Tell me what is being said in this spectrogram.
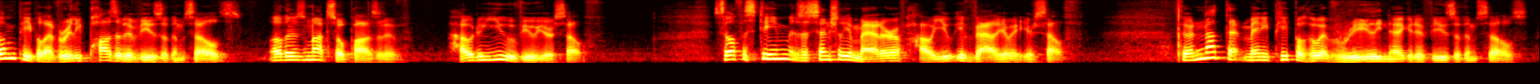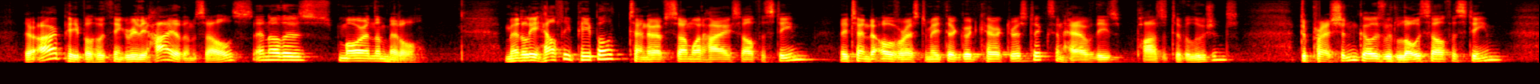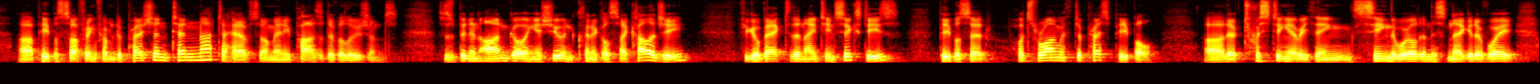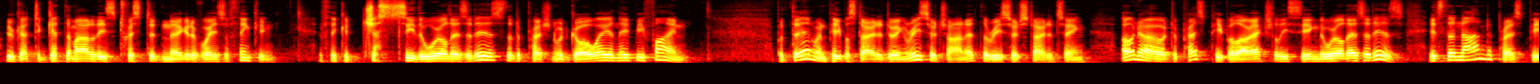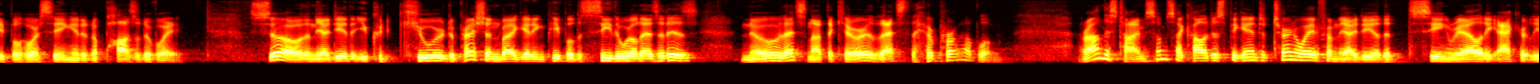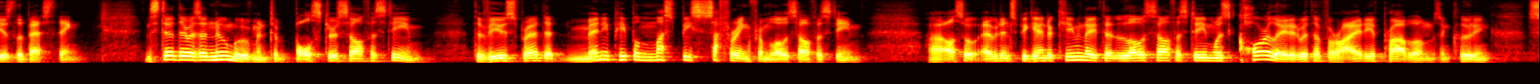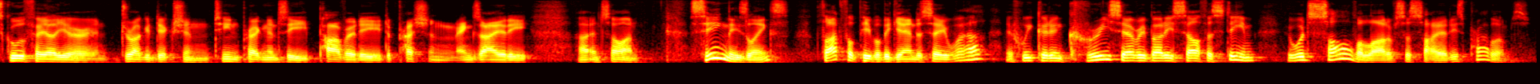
Some people have really positive views of themselves, others not so positive. How do you view yourself? Self-esteem is essentially a matter of how you evaluate yourself. There are not that many people who have really negative views of themselves. There are people who think really high of themselves and others more in the middle. Mentally healthy people tend to have somewhat high self-esteem. They tend to overestimate their good characteristics and have these positive illusions. Depression goes with low self-esteem. Uh, people suffering from depression tend not to have so many positive illusions. This has been an ongoing issue in clinical psychology. If you go back to the 1960s, people said, what's wrong with depressed people? Uh, they're twisting everything, seeing the world in this negative way. We've got to get them out of these twisted negative ways of thinking. If they could just see the world as it is, the depression would go away and they'd be fine. But then when people started doing research on it, the research started saying, oh no, depressed people are actually seeing the world as it is. It's the non-depressed people who are seeing it in a positive way. So then the idea that you could cure depression by getting people to see the world as it is, no, that's not the cure, that's their problem. Around this time, some psychologists began to turn away from the idea that seeing reality accurately is the best thing. Instead, there was a new movement to bolster self-esteem. The view spread that many people must be suffering from low self-esteem, uh, also, evidence began to accumulate that low self-esteem was correlated with a variety of problems, including school failure and drug addiction, teen pregnancy, poverty, depression, anxiety, uh, and so on. Seeing these links, thoughtful people began to say, well, if we could increase everybody's self-esteem, it would solve a lot of society's problems.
